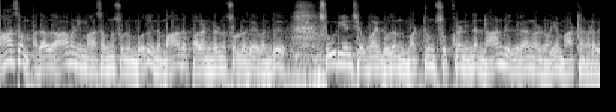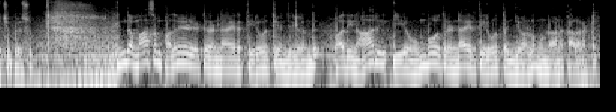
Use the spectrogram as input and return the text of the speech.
மாதம் அதாவது ஆவணி மாதம்னு சொல்லும்போது இந்த மாத பலன்கள்னு சொல்கிறதே வந்து சூரியன் செவ்வாய் புதன் மற்றும் சுக்கிரன் இந்த நான்கு கிரகங்கள் அதனுடைய மாற்றங்களை வச்சு பேசும் இந்த மாதம் பதினேழு எட்டு ரெண்டாயிரத்தி இருபத்தி அஞ்சிலிருந்து பதினாறு ஏ- ஒம்பது ரெண்டாயிரத்தி இருபத்தஞ்சு வரலும் உண்டான காலகட்டம்.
